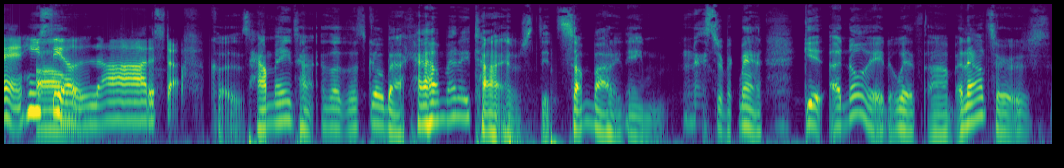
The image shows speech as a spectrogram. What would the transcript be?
And he's seen a Um, lot of stuff. Because how many times? Let's go back. How many times did somebody named Mr. McMahon get annoyed with um, announcers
